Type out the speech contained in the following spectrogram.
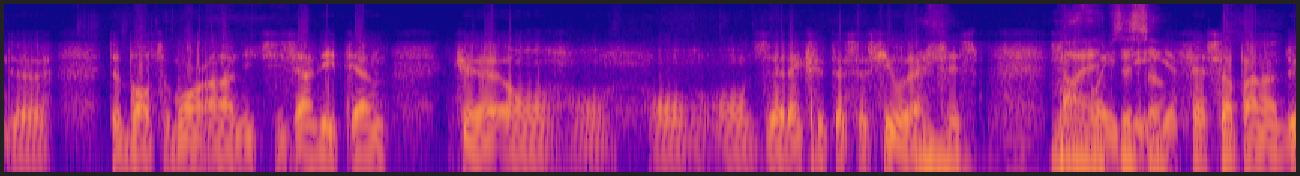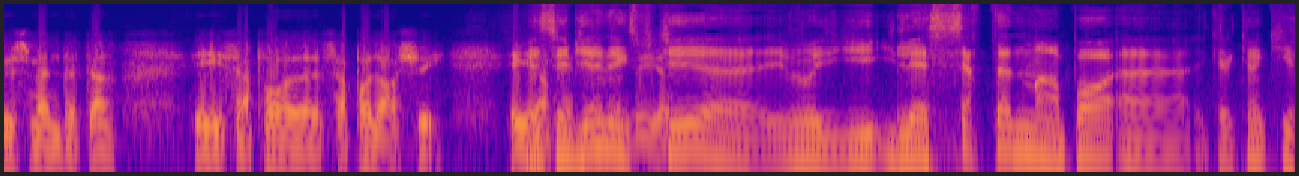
de, de Baltimore en utilisant des termes qu'on on, on, dirait que c'est associé au racisme. Ça a pas été. Il a fait ça pendant deux semaines de temps et ça n'a pas, ça a pas lâché. Et Mais c'est bien expliqué. Euh, il, il, est certainement pas euh, quelqu'un qui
